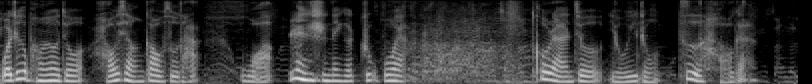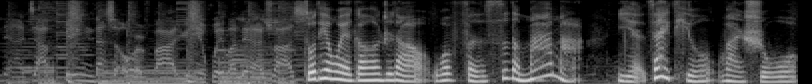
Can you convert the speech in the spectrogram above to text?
我这个朋友就好想告诉他，我认识那个主播呀，突然就有一种自豪感。昨天我也刚刚知道，我粉丝的妈妈也在听万事屋，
